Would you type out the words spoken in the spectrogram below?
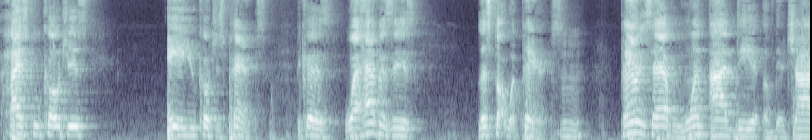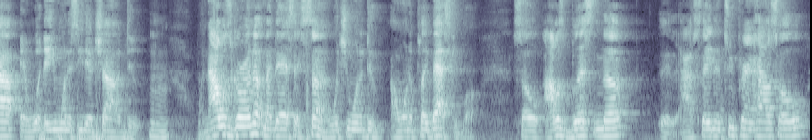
high school coaches, AAU coaches, parents. Because what happens is, let's start with parents. Mm-hmm. Parents have one idea of their child and what they want to see their child do. Mm-hmm. When I was growing up, my dad said, "Son, what you want to do? I want to play basketball." So I was blessed enough. I stayed in a two parent household.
